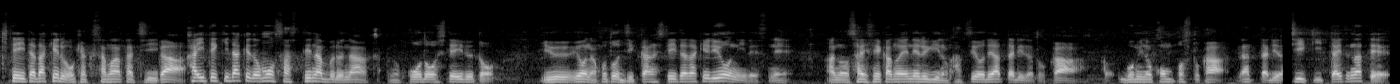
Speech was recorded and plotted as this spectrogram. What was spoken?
来ていただけるお客様たちが快適だけどもサステナブルな行動をしているというようなことを実感していただけるようにですね、あの、再生可能エネルギーの活用であったりだとか、ゴミのコンポスト化だったり、地域一体となって、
